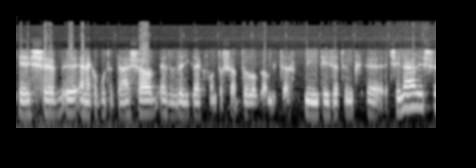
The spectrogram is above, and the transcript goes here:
és ennek a kutatása, ez az egyik legfontosabb dolog, amit a mi intézetünk csinál, és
